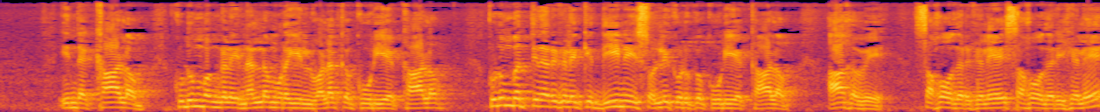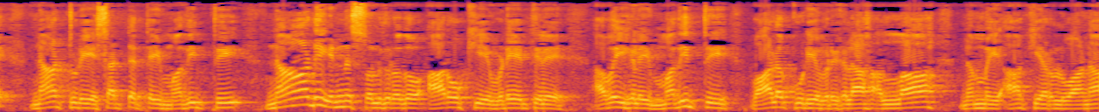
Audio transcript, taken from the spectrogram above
இந்த காலம் குடும்பங்களை நல்ல முறையில் வளர்க்கக்கூடிய காலம். குடும்பத்தினர்களுக்கு தீனை சொல்லிக் கொடுக்கக்கூடிய காலம். ஆகவே சகோதரர்களே சகோதரிகளே நாட்டுடைய சட்டத்தை மதித்து நாடு என்ன சொல்கிறதோ ஆரோக்கிய விடயத்திலே அவைகளை மதித்து வாழக்கூடியவர்களாக அல்லாஹ் நம்மை ஆக்கி அருள்வானா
